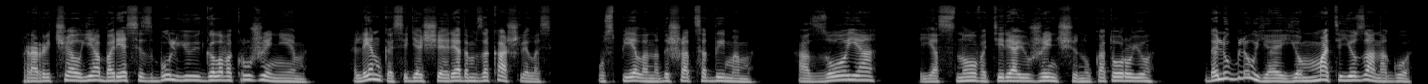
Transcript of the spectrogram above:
— прорычал я, борясь с болью и головокружением. Ленка, сидящая рядом, закашлялась. Успела надышаться дымом. А Зоя... Я снова теряю женщину, которую... Да люблю я ее, мать ее за ногу.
